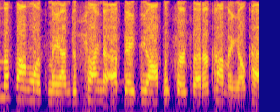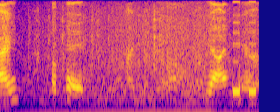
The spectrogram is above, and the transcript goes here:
On the phone with me. I'm just trying to update the officers that are coming, okay? Okay. Yeah, I'm here.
